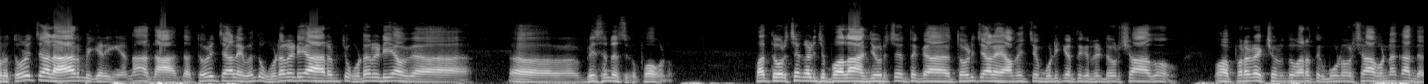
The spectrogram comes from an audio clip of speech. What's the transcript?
ஒரு தொழிற்சாலை ஆரம்பிக்கிறீங்கன்னா அந்த அந்த தொழிற்சாலை வந்து உடனடியாக ஆரம்பித்து உடனடியாக பிஸ்னஸுக்கு போகணும். பத்து வருஷம் கழித்து போகலாம். அஞ்சு வருஷத்துக்கு தொழிற்சாலை அமைச்சு முடிக்கிறதுக்கு ரெண்டு வருஷம் ஆகும். ப்ரொடக்ஷன் வந்து வரத்துக்கு மூணு வருஷம் ஆகும்னாக்கா அந்த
